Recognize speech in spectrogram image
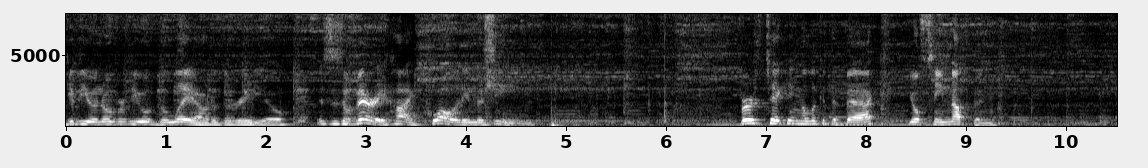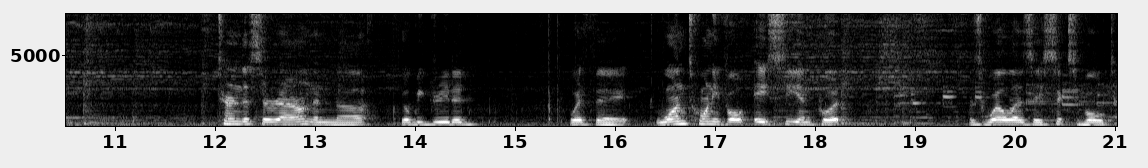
give you an overview of the layout of the radio. This is a very high quality machine. First taking a look at the back, you'll see nothing. Turn this around and uh, you'll be greeted with a 120 volt AC input as well as a 6 volt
